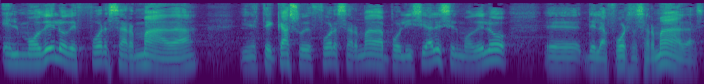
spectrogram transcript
el modelo de Fuerza Armada, y en este caso de Fuerza Armada Policial, es el modelo eh, de las Fuerzas Armadas.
